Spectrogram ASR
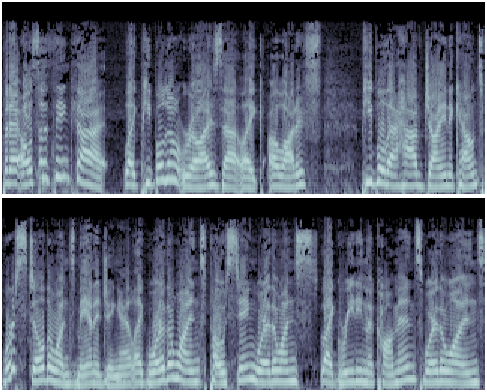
but I also think that like people don't realize that like a lot of people that have giant accounts, we're still the ones managing it. Like we're the ones posting, we're the ones like reading the comments, we're the ones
